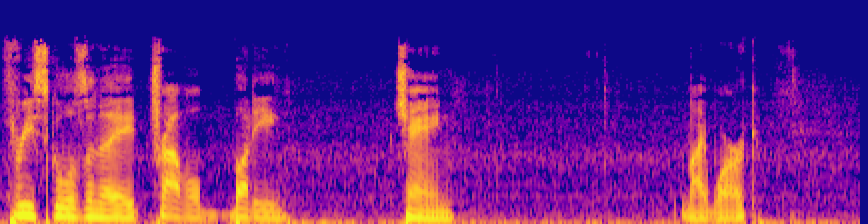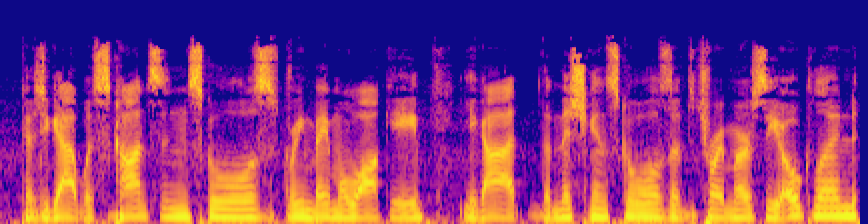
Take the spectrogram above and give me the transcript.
three schools in a travel buddy chain? Might work. Because you got Wisconsin schools, Green Bay, Milwaukee. You got the Michigan schools of Detroit, Mercy, Oakland.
